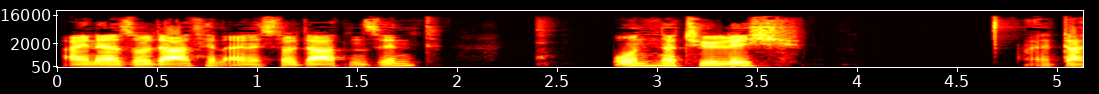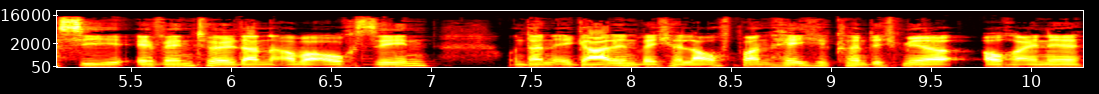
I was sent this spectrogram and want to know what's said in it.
einer Soldatin, eines Soldaten sind. Und natürlich, dass sie eventuell dann aber auch sehen und dann egal in welcher Laufbahn, hey, hier könnte ich mir auch eine,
